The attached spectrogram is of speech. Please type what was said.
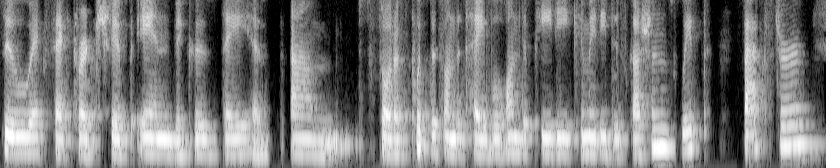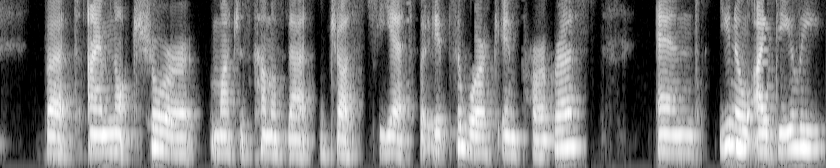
Sue, etc., chip in because they have um, sort of put this on the table on the PD committee discussions with Baxter. But I'm not sure much has come of that just yet, but it's a work in progress. And, you know, ideally,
